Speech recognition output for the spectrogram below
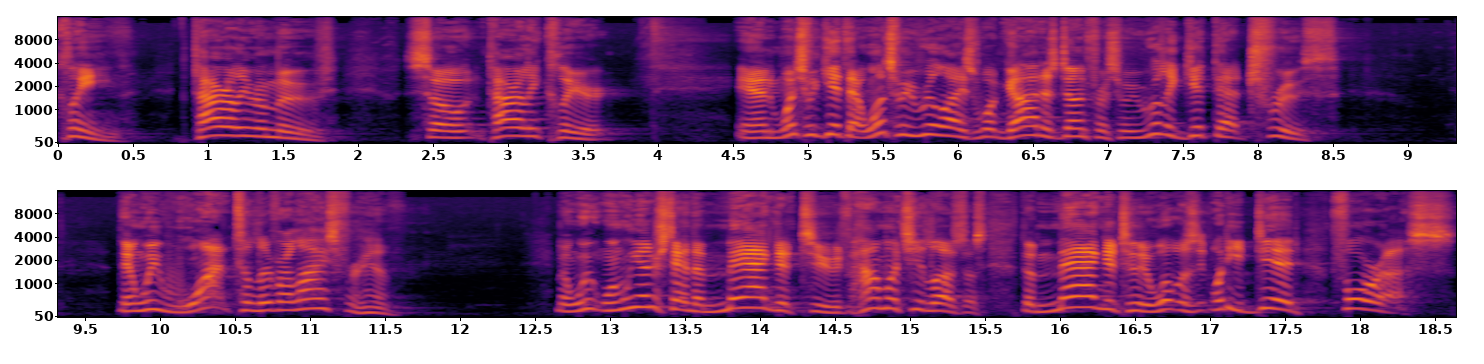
clean, entirely removed, so entirely cleared. And once we get that, once we realize what God has done for us, we really get that truth, then we want to live our lives for Him. When we, when we understand the magnitude of how much He loves us, the magnitude of what, was, what He did for us,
